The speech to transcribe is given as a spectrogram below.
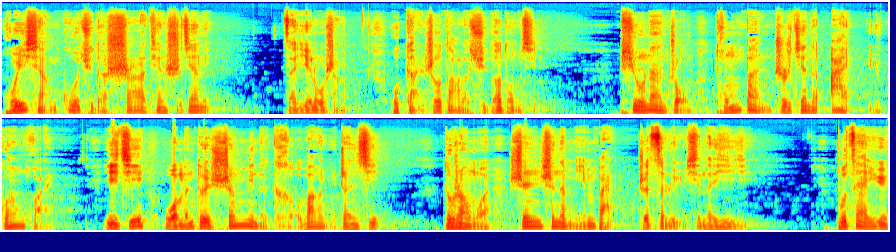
回想过去的十二天时间里，在一路上，我感受到了许多东西，譬如那种同伴之间的爱与关怀，以及我们对生命的渴望与珍惜，都让我深深的明白这次旅行的意义，不在于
